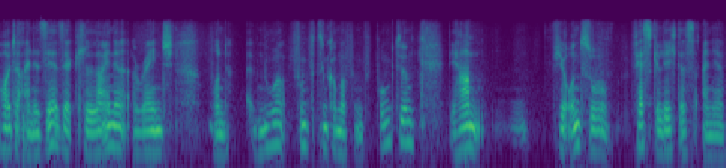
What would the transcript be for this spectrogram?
heute eine sehr, sehr kleine Range von nur 15,5 Punkte. Wir haben für uns so festgelegt, dass eine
